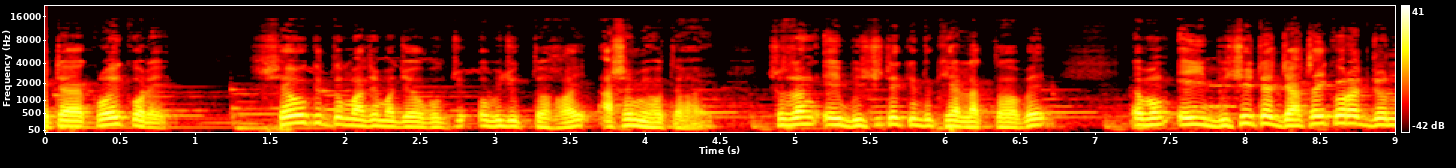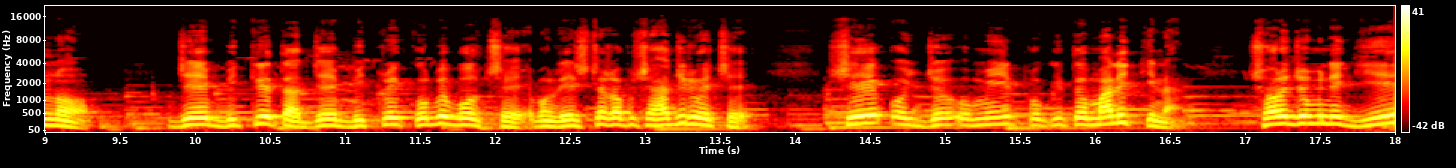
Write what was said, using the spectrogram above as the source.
এটা ক্রয় করে সেও কিন্তু মাঝে মাঝে অভিযুক্ত হয়, আসামি হতে হয়। সুতরাং এই বিষয়টা কিন্তু খেয়াল রাখতে হবে এবং এই বিষয়টা যাচাই করার জন্য যে বিক্রেতা, যে বিক্রয় করবে বলছে এবং রেজিস্ট্রার অফিসে হাজির হয়েছে, সে ওই জমির প্রকৃত মালিক কিনা? সরজমিনে গিয়ে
